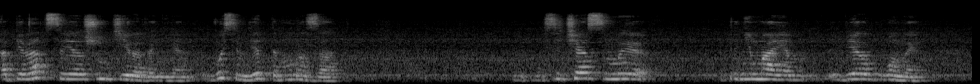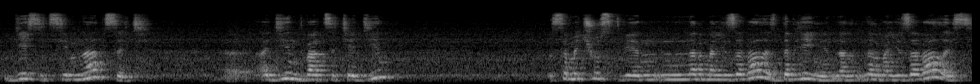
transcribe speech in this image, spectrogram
операция шунтирования 8 лет тому назад. Сейчас мы принимаем виагоны 10-17, 1-21. Самочувствие нормализовалось, давление нор- нормализовалось.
